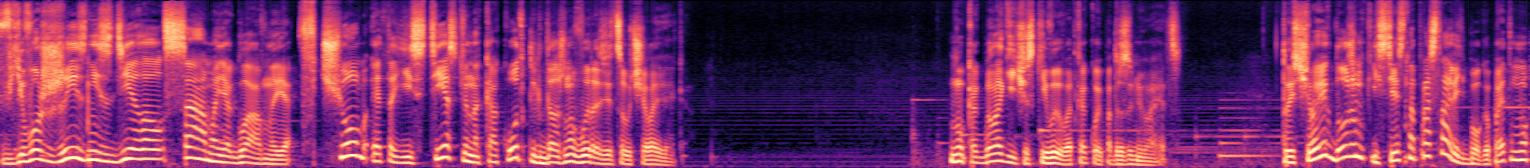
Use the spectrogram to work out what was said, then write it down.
в его жизни сделал самое главное, в чем это естественно, как отклик должно выразиться у человека – ну, как бы логический вывод какой подразумевается. То есть человек должен, естественно, прославить Бога. Поэтому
